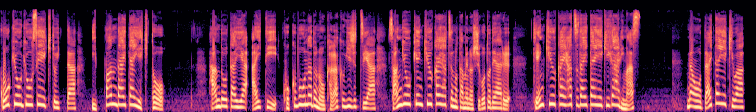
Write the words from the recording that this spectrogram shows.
公共行政役といった一般代替役と、半導体や IT、国防などの科学技術や産業研究開発のための仕事である研究開発代替役があります。なお、代替役は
